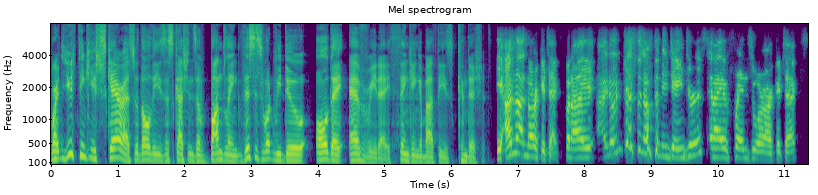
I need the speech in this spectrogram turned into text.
Right. You think you scare us with all these discussions of bundling. This is what we do all day, every day, thinking about these conditions. Yeah, I'm not an architect, but I, I know just enough to be dangerous. And I have friends who are architects.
